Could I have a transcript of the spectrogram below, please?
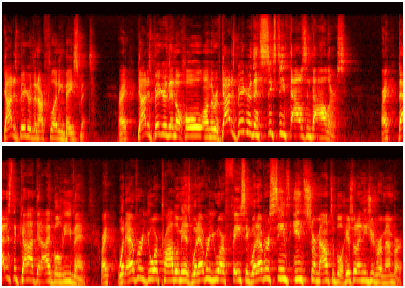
God is bigger than our flooding basement. Right? God is bigger than the hole on the roof. God is bigger than $60,000. Right? That is the God that I believe in. Right? Whatever your problem is, whatever you are facing, whatever seems insurmountable, here's what I need you to remember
